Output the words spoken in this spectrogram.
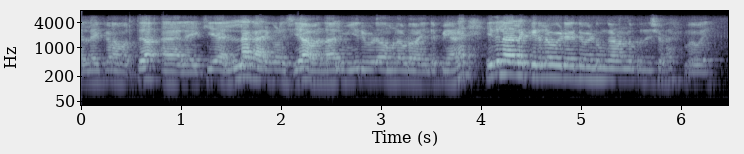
ബെല്ലൈക്കൺ അമർത്തുക. ലൈക്ക് ചെയ്യുക. എല്ലാ കാര്യങ്ങളും ചെയ്യുക. എന്തായാലും ഈ ഒരു വീഡിയോ നമ്മളിവിടെ വൈൻഡ് അപ്പ് ചെയ്യാണ്. ഇതിൽ നല്ല കിള്ള വീഡിയോ ആയിട്ട് വീണ്ടും കാണാമെന്ന് പ്രതീക്ഷയോടെ. ബൈ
